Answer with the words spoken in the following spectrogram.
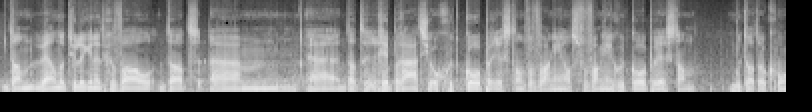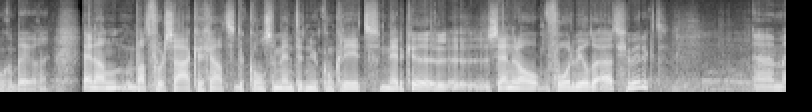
Dan wel natuurlijk in het geval dat, um, uh, dat reparatie ook goedkoper is dan vervanging. Als vervanging goedkoper is, dan moet dat ook gewoon gebeuren. En dan, wat voor zaken gaat de consument nu concreet merken? Zijn er al voorbeelden uitgewerkt? Um,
